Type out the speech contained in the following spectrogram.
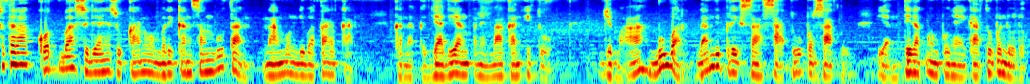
Setelah khotbah sedianya Soekarno memberikan sambutan namun dibatalkan karena kejadian penembakan itu. Jemaah bubar dan diperiksa satu persatu yang tidak mempunyai kartu penduduk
